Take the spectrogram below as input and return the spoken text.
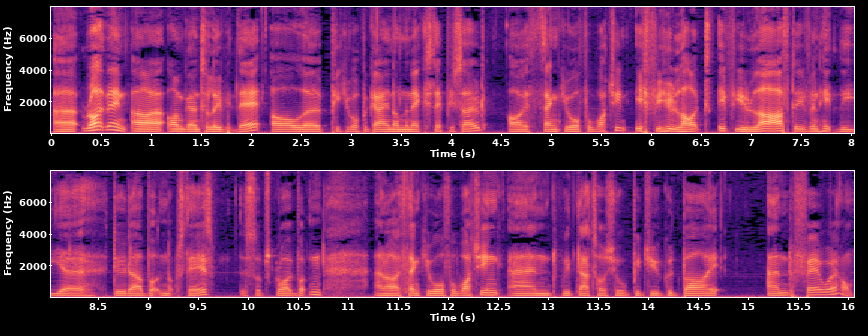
Uh, right then, uh, I'm going to leave it there. I'll uh, pick you up again on the next episode. I thank you all for watching. If you liked, if you laughed, even hit the uh, doodah button upstairs, the subscribe button. And I thank you all for watching. And with that, I shall bid you goodbye and farewell.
